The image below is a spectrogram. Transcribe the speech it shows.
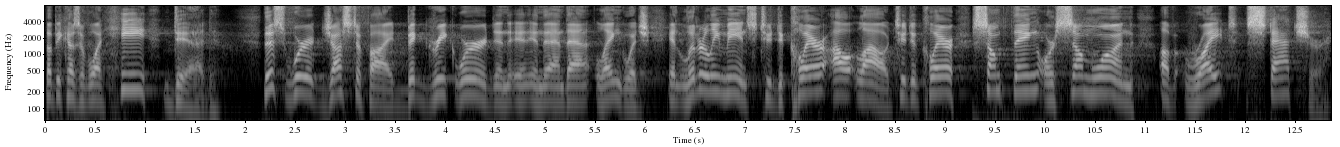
but because of what he did. This word justified, big Greek word in, in, in, that language, it literally means to declare out loud, to declare something or someone of right stature.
